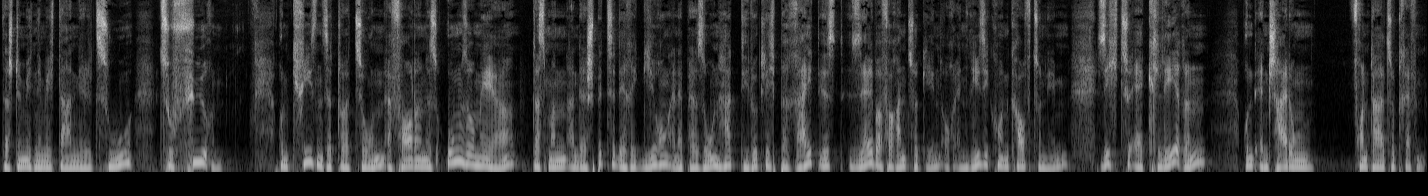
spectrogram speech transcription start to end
da stimme ich nämlich Daniel zu, zu führen. Und Krisensituationen erfordern es umso mehr, dass man an der Spitze der Regierung eine Person hat, die wirklich bereit ist, selber voranzugehen, auch ein Risiko in Kauf zu nehmen, sich zu erklären und Entscheidungen frontal zu treffen.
